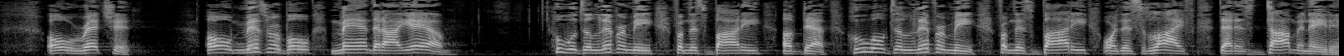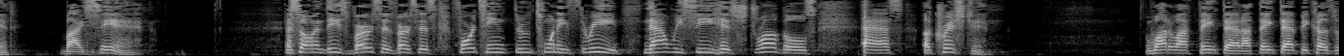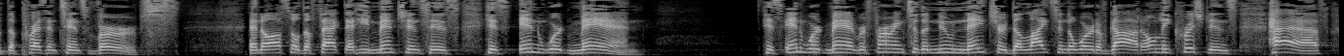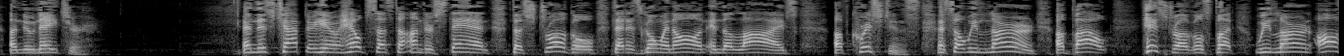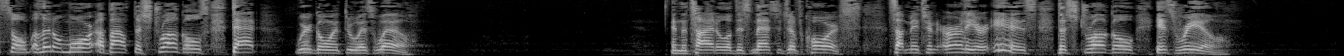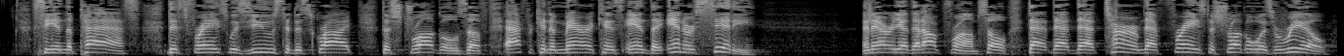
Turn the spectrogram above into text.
Oh, wretched. Oh, miserable man that I am. Who will deliver me from this body of death? Who will deliver me from this body or this life that is dominated by sin? And so in these verses, verses 14 through 23, now we see his struggles as a Christian. Why do I think that? I think that because of the present tense verbs. And also the fact that he mentions his, his inward man. His inward man referring to the new nature delights in the word of God. Only Christians have a new nature. And this chapter here helps us to understand the struggle that is going on in the lives of Christians. And so we learn about his struggles, but we learn also a little more about the struggles that we're going through as well. And the title of this message, of course, as I mentioned earlier, is the struggle is real. See, in the past, this phrase was used to describe the struggles of African Americans in the inner city, an area that I'm from. So that, that, that term, that phrase, the struggle is real,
